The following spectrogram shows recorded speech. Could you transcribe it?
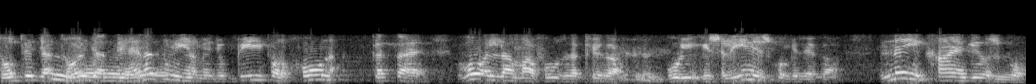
دھوتے جا، دھوئے جاتے ہیں نا دنیا میں، جو پیپ اور خون کرتا ہے، وہ اللہ محفوظ رکھے گا، وہی غسلین اس کو ملے گا۔ نہیں کھائیں گے اس کو،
